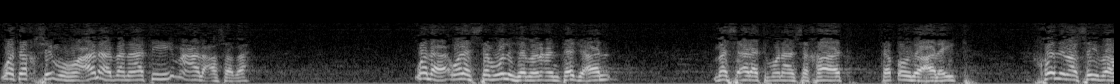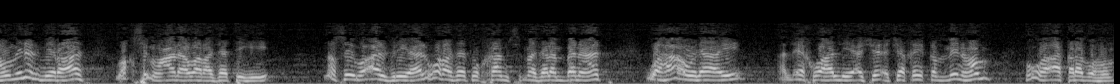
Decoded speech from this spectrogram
وتقسمه على بناته مع العصبة. ولا ولست ملزما أن تجعل مسألة مناسخات تطول عليك. خذ نصيبه من الميراث واقسمه على ورثته. نصيب ألف ريال ورثته خمس مثلا بنات وهؤلاء الإخوة اللي شقيق منهم هو أقربهم.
